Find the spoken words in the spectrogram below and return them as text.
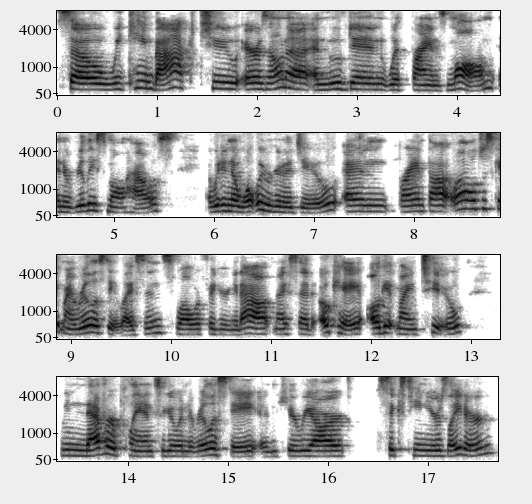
So we came back to Arizona and moved in with Brian's mom in a really small house we didn't know what we were going to do. And Brian thought, well, I'll just get my real estate license while we're figuring it out. And I said, okay, I'll get mine too. We never planned to go into real estate. And here we are 16 years later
